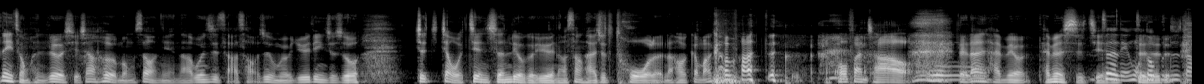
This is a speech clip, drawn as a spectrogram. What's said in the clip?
那种很热血，像荷尔蒙少年啊、温室杂草，就是我们有约定，就是说。就叫我健身六个月，然后上台就脱了，然后干嘛干嘛的，好反差哦。对，但是还没有还没有时间，这连我都不知道。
